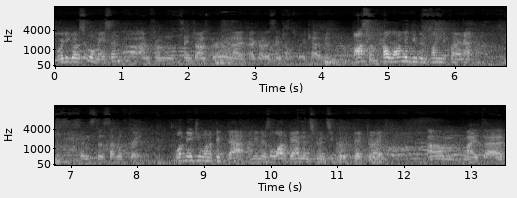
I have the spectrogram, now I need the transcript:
Where do you go to school, Mason? Uh, I'm from St. Johnsbury and I, I go to St. Johnsbury Academy Awesome. How long have you been playing the clarinet? since the seventh grade. What made you want to pick that? I mean, there's a lot of band instruments you could have picked, right? Um, my dad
